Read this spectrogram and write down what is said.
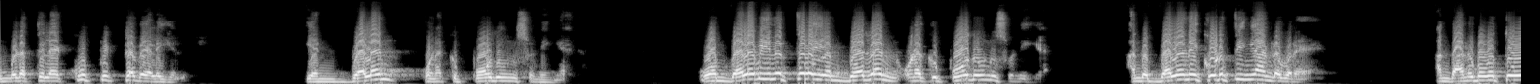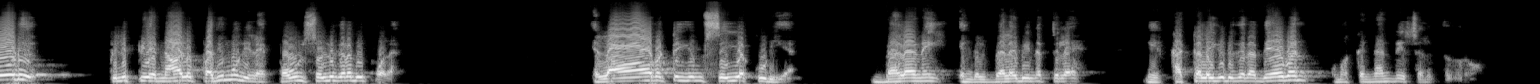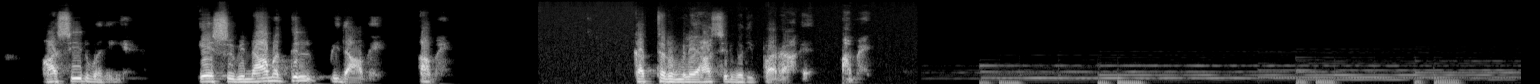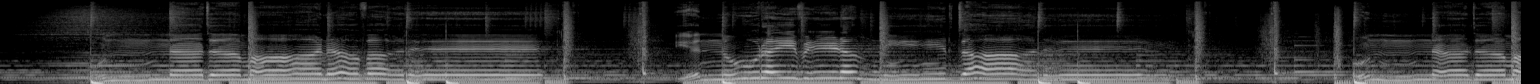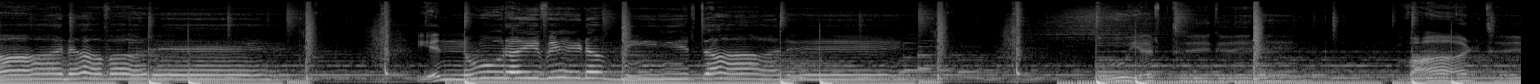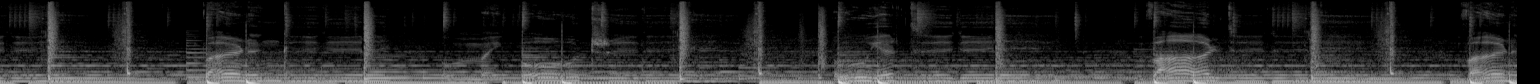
உம்மிடத்திலே கூப்பிட்ட வேளையில் என் பலன் உனக்கு போதும்னு சொன்னீங்க. உன் பலவீனத்துல என் பலன் உனக்கு போதும்னு சொன்னீங்க. அந்த பலனை கொடுத்தீங்க ஆண்டவரே. அந்த அனுபவத்தோடு பிலிப்பிய நாலு பதிமூணிலே பவுல் சொல்லுகிறது போல. எல்லாவற்றையும் செய்யக்கூடிய பலனை எங்கள் பலவீனத்திலே நீர் கட்டளையிடுகிற தேவன் உமக்கு நன்றி செலுத்துகிறோம். ஆசீர்வதிங்க. இயேசுவின் நாமத்தில் பிதாவே. ஆமை கத்தர் உங்களை ஆசீர்வதிப்பாராக. அமை உறைவிடம் நீர்தானே? உன்னதமானவரே. என் உறைவிடம் நீர்தான். வாழ்த்துகிறேன் வாழ்த்துகிறேன். வண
